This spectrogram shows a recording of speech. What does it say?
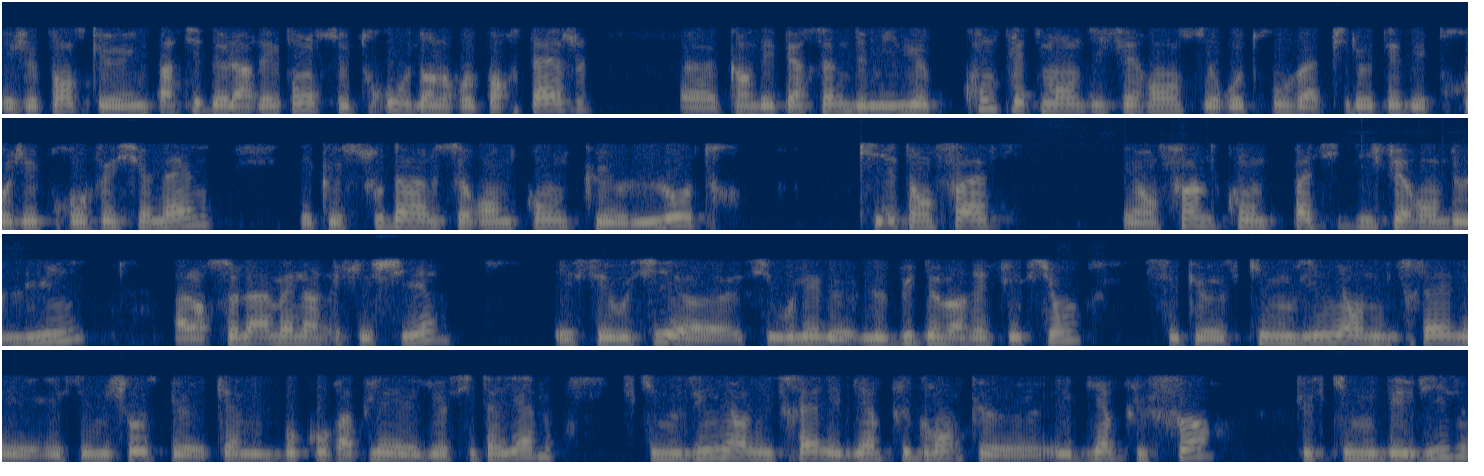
Et je pense qu'une partie de la réponse se trouve dans le reportage, euh, quand des personnes de milieux complètement différents se retrouvent à piloter des projets professionnels et que soudain elles se rendent compte que l'autre qui est en face est en fin de compte pas si différent de lui, alors cela amène à réfléchir. Et c'est aussi, euh, si vous voulez, le, but de ma réflexion, c'est que ce qui nous unit en Israël, et, c'est une chose qu'aime beaucoup rappeler Yossi Tayeb, ce qui nous unit en Israël est bien plus grand que, et bien plus fort que ce qui nous divise,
